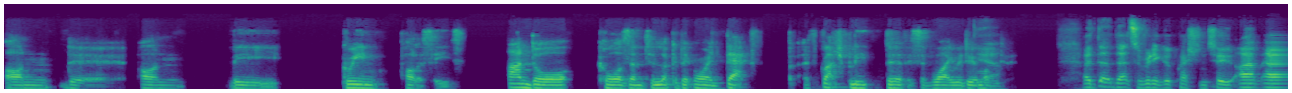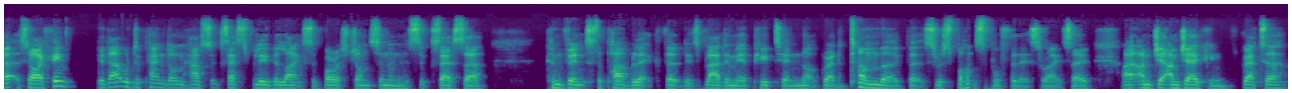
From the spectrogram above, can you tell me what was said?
on the on the green policies and or cause them to look a bit more in depth, scratch beneath the surface of why we're doing yeah. what we're doing? Uh, th- that's a really good question too. Um, uh, so I think that would depend on how successfully the likes of Boris Johnson and his successor convince the public that it's Vladimir Putin, not Greta Thunberg, that's responsible for this, right? So I, am I'm, I'm joking. Greta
